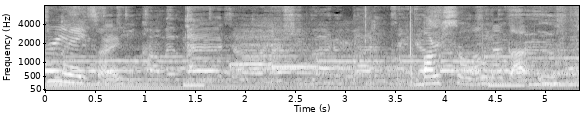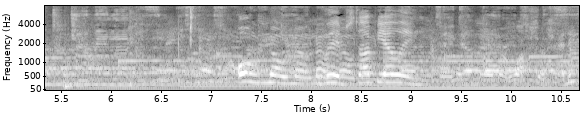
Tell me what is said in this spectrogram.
3 and 8, sorry. Barcelona got oofed. Oh, no, no, no. Lib, no, stop no. yelling. Watch this, ready?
